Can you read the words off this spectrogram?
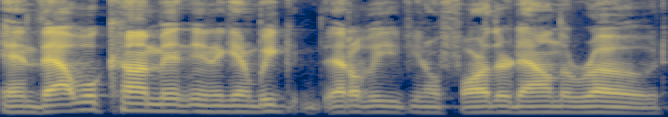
And that will come in, and again, we that'll be you know farther down the road.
